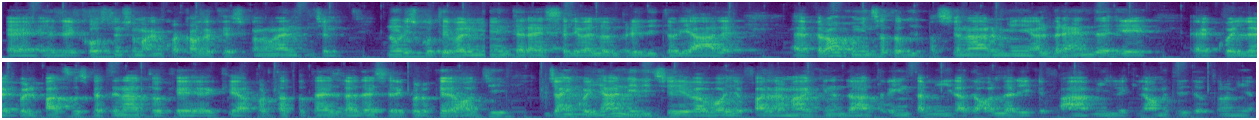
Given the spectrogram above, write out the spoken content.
eh, e del costo, insomma, è qualcosa che secondo me cioè, non riscuoteva il mio interesse a livello imprenditoriale. Eh, però ho cominciato ad appassionarmi al brand e eh, quel, quel, pazzo scatenato che, che, ha portato Tesla ad essere quello che è oggi, già in quegli anni diceva voglio fare una macchina da 30.000 dollari che fa 1000 km di autonomia.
